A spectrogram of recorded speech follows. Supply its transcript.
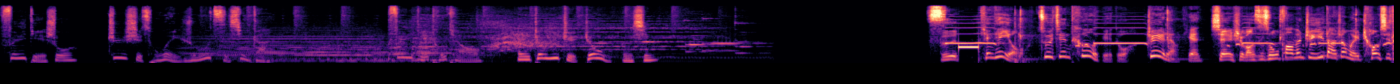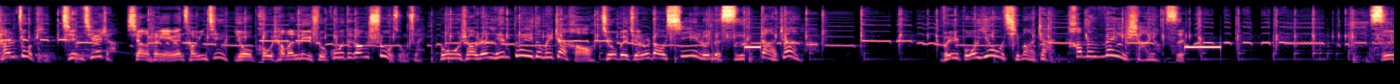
飞碟说：“知识从未如此性感。”飞碟头条每周一至周五更新。撕天天有，最近特别多。这两天，先是王思聪发文质疑大张伟抄袭他人作品，紧接着相声演员曹云金又剖长文隶属郭德纲数宗罪，不少人连队都没站好就被卷入到新一轮的撕大战了。微博又起骂战，他们为啥要撕？撕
